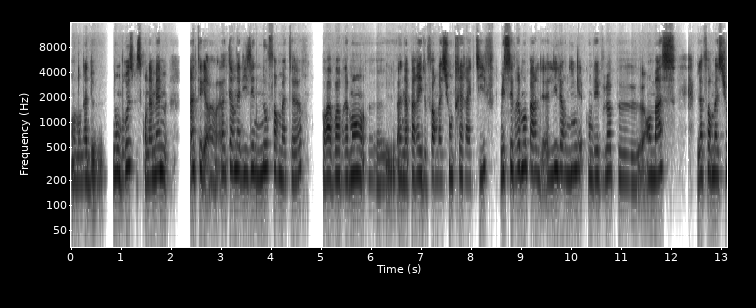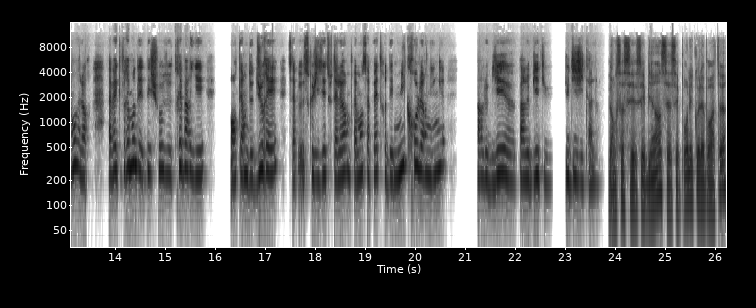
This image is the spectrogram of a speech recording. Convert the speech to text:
on en a de nombreuses parce qu'on a même internalisé nos formateurs pour avoir vraiment euh, un appareil de formation très réactif. Mais c'est vraiment par l'e-learning qu'on développe euh, en masse la formation. Alors, avec vraiment des, choses très variées en termes de durée. Ça ce que je disais tout à l'heure, vraiment, ça peut être des micro-learning par le biais, euh, par le biais du, du digital. Donc ça, c'est bien, c'est pour les collaborateurs.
